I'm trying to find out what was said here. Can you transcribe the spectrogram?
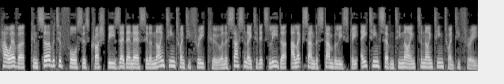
However, conservative forces crushed BZNS in a 1923 coup and assassinated its leader, Alexander Stamboliyskiy (1879–1923).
